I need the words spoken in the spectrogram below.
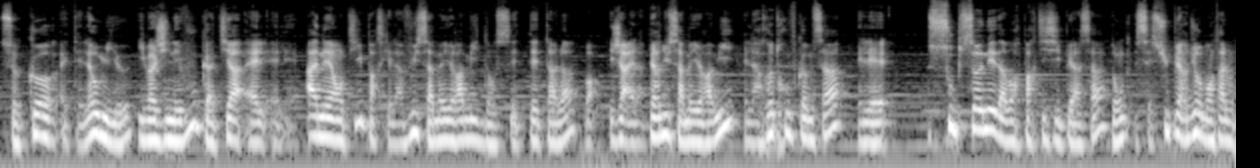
ce corps était là au milieu. Imaginez-vous, Katia, elle, elle est anéantie parce qu'elle a vu sa meilleure amie dans cet état-là. Bon, déjà, elle a perdu sa meilleure amie, elle la retrouve comme ça, elle est soupçonné d'avoir participé à ça, donc c'est super dur mentalement.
